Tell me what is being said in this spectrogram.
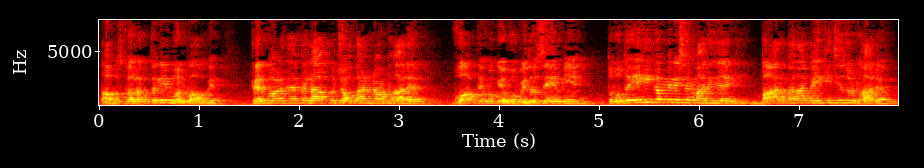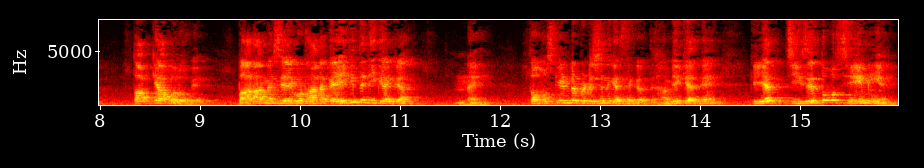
तो आप उसको अलग तो नहीं बोल पाओगे। फिर फॉर एग्ज़ाम्पल आपको चौथा अंडा उठा रहे हो, वो आप देखोगे, वो भी तो सेम ही है। तो वो तो एक ही कॉम्बिनेशन मानी जाएगी। बार बार आप एक ही चीज़ उठा रहे हो। तो आप क्या बोलोगे? बारह में से एक उठाने का एक ही तरीका है क्या? नहीं। तो हम उसकी इंटरप्रिटेशन कैसे करते हैं? हम ये कहते हैं कि यार, चीज़ें तो वो सेम ही है।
